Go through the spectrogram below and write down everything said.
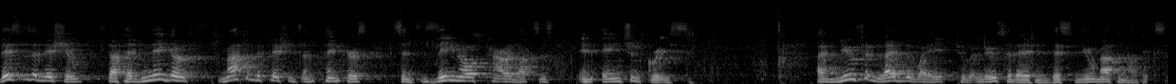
This is an issue that had niggled mathematicians and thinkers since Zeno's paradoxes in ancient Greece. And Newton led the way to elucidating this new mathematics.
